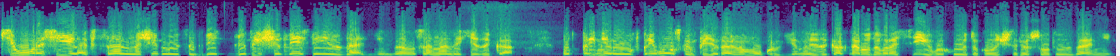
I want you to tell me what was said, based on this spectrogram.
Всего в России официально насчитывается 2200 изданий на национальных языках. Вот, к примеру, в Приволжском федеральном округе на языках народов России выходит около 400 изданий.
